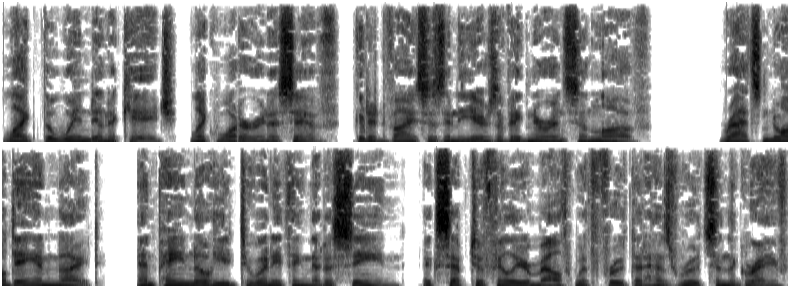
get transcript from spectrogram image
Like the wind in a cage, like water in a sieve, good advice is in the ears of ignorance and love. Rats gnaw day and night, and pay no heed to anything that is seen, except to fill your mouth with fruit that has roots in the grave.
